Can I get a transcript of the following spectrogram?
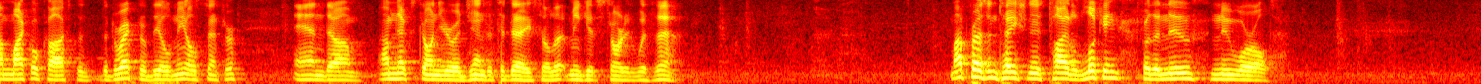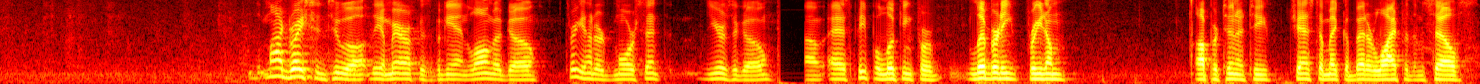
I'm Michael Cox, the, the director of the O'Neil Center, and um, I'm next on your agenda today, so let me get started with that. My presentation is titled Looking for the New New World. The migration to uh, the Americas began long ago, 300 more years ago, uh, as people looking for liberty, freedom, opportunity, chance to make a better life for themselves,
